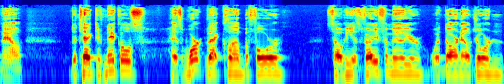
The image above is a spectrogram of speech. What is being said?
Now, Detective Nichols has worked that club before, so he is very familiar with Darnell Jordan.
